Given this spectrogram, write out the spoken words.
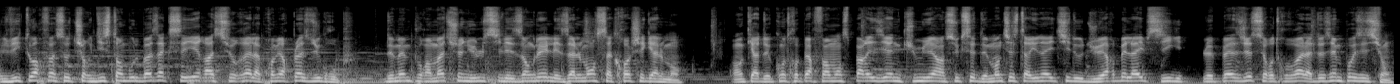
une victoire face au Turc d'Istanbul Basaksehir assurerait la première place du groupe. De même pour un match nul si les Anglais et les Allemands s'accrochent également. En cas de contre-performance parisienne cumulée à un succès de Manchester United ou du RB Leipzig, le PSG se retrouverait à la deuxième position.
